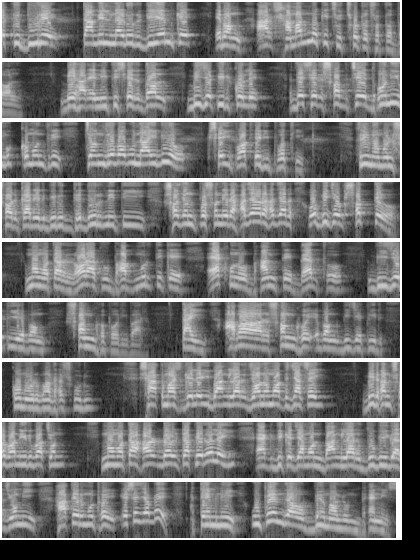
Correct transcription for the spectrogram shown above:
একটু দূরে তামিলনাড়ুর ডিএমকে এবং আর সামান্য কিছু ছোট ছোট দল। বিহারে নীতিশের দল বিজেপির কোলে। দেশের সবচেয়ে ধনী মুখ্যমন্ত্রী চন্দ্রবাবু নাইডুও সেই পথেরই পথিক। তৃণমূল সরকারের বিরুদ্ধে দুর্নীতি স্বজন পোষণের হাজার হাজার অভিযোগ সত্ত্বেও মমতার লড়াকু ভাবমূর্তিকে এখনও ভাঙতে ব্যর্থ বিজেপি এবং সংঘ পরিবার। তাই আবার সংঘ এবং বিজেপির কোমর বাঁধা শুরু। সাত মাস গেলেই বাংলার জনমত যাচাই, বিধানসভা নির্বাচন। মমতা হার্ডলটা পেরোলেই একদিকে যেমন বাংলার দুবিঘা জমি হাতের মুঠোয় এসে যাবে, তেমনি উপেন্দ্রাও বেমালুম ভ্যানিস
